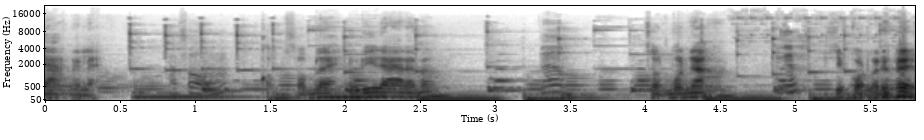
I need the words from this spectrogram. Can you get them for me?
ยากนั่นแหละผสมกดผสมเลยดูที่ได้อะไรบ้างเริ่มสวดมนต์ยังเริ่มคิดกดแล้วด้วย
